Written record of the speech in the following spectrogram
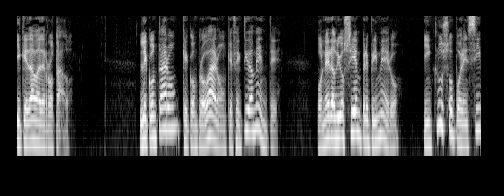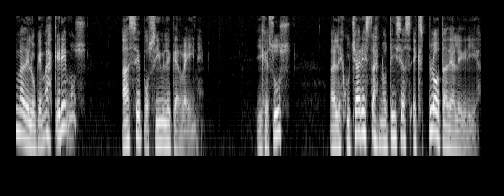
y quedaba derrotado. Le contaron que comprobaron que efectivamente poner a Dios siempre primero, incluso por encima de lo que más queremos, hace posible que reine. Y Jesús, al escuchar estas noticias, explota de alegría.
